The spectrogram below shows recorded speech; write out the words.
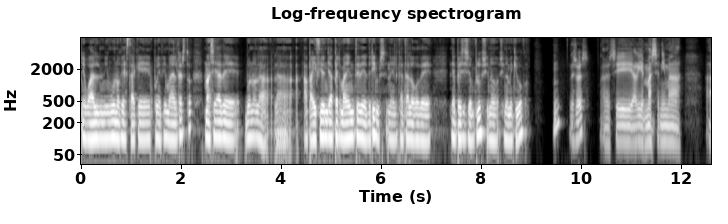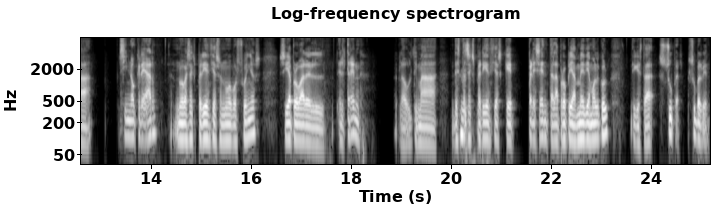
igual ninguno que destaque por encima del resto, más allá de, bueno, la, aparición ya permanente de Dreams en el catálogo de, de PlayStation Plus, si no, si no me equivoco. Mm, eso es. A ver si alguien más se anima a, si no crear nuevas experiencias o nuevos sueños, sí a probar el, el tren, la última de estas experiencias que presenta la propia Media Molecule y que está súper, súper bien.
